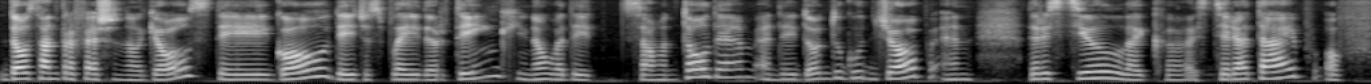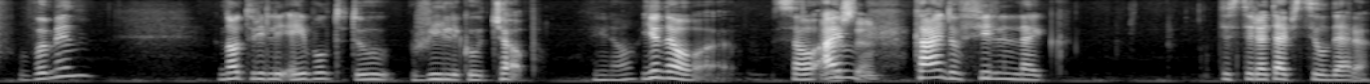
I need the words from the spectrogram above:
those unprofessional girls, they go, they just play their thing, you know what they someone told them, and they don't do good job. And there is still like a stereotype of women not really able to do really good job, you know. You know, so I'm kind of feeling like the stereotype still there.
